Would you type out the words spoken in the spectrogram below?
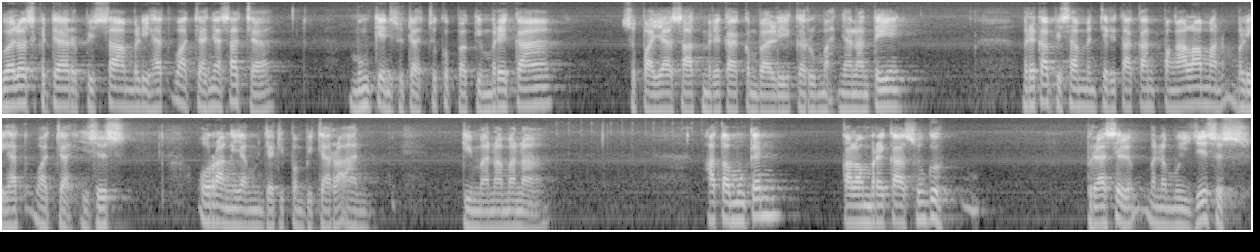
Walau sekedar bisa melihat wajahnya saja, mungkin sudah cukup bagi mereka supaya saat mereka kembali ke rumahnya nanti, mereka bisa menceritakan pengalaman melihat wajah Yesus, orang yang menjadi pembicaraan di mana-mana. Atau mungkin kalau mereka sungguh berhasil menemui Yesus,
